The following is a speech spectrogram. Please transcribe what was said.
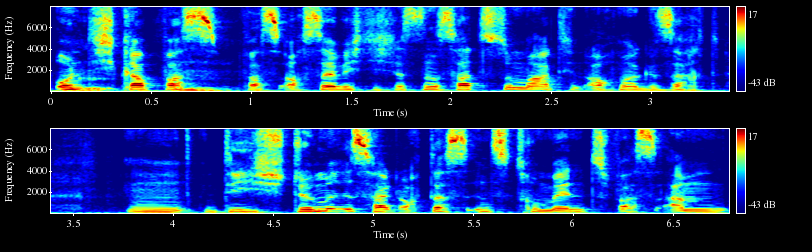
Und ich glaube, was, was auch sehr wichtig ist, und das hast du, Martin, auch mal gesagt, mh, die Stimme ist halt auch das Instrument, was am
